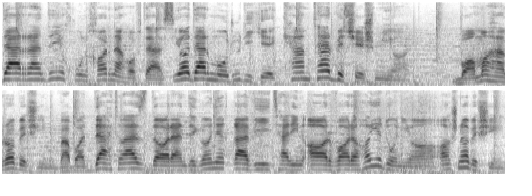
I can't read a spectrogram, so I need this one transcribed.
درنده خونخوار نهفته است یا در موجودی که کمتر به چشم میاد؟ با ما همراه بشین و با ده تا از دارندگان قوی ترین آرواره های دنیا آشنا بشین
